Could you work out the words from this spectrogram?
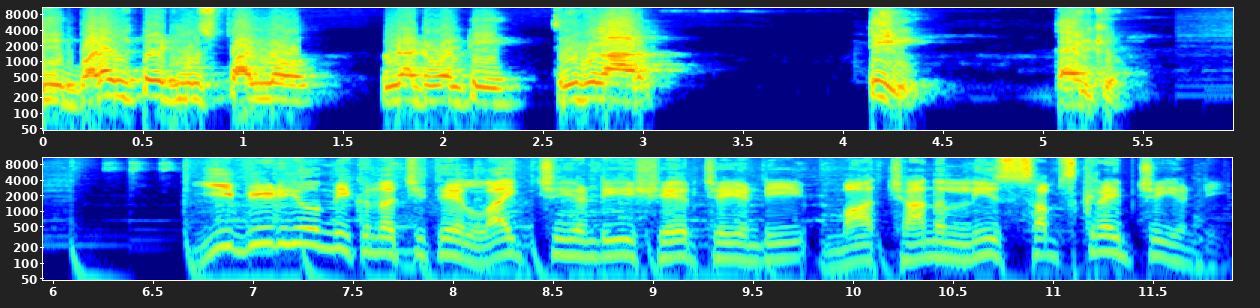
ఈ బడంపేట్ మున్సిపాల్లో ఉన్నటువంటి triple R team thank you ఈ వీడియో మీకు నచ్చితే లైక్ చేయండి షేర్ చేయండి మా ఛానల్ని సబ్స్క్రైబ్ చేయండి.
